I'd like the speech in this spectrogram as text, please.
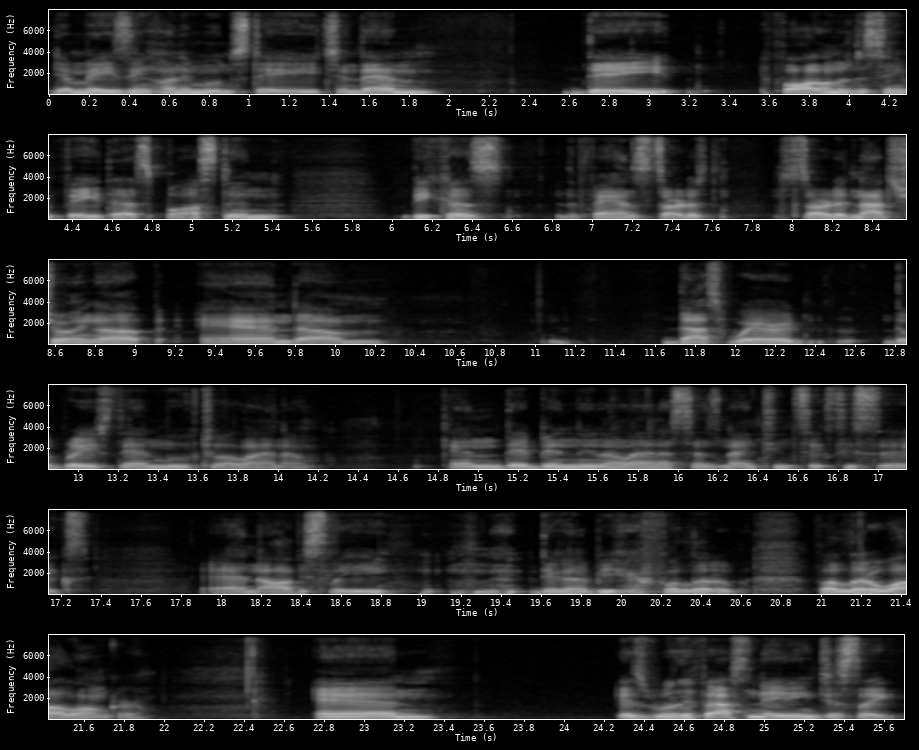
the amazing honeymoon stage, and then they fall under the same fate as Boston because the fans started started not showing up, and um, that's where the Braves then moved to Atlanta, and they've been in Atlanta since 1966, and obviously they're going to be here for a little for a little while longer, and it's really fascinating, just like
